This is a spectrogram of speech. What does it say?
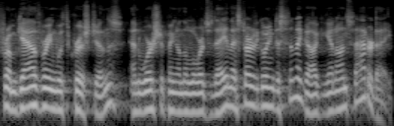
from gathering with Christians and worshiping on the Lord's Day, and they started going to synagogue again on Saturday.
